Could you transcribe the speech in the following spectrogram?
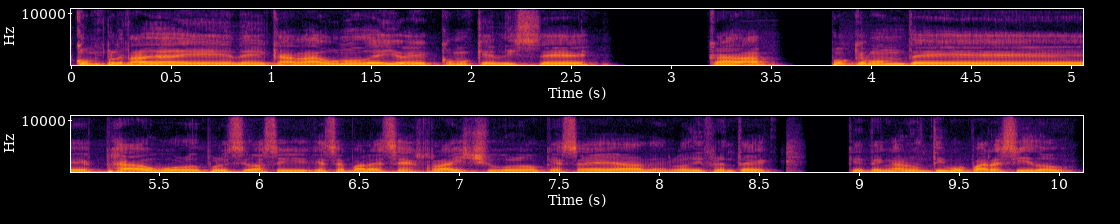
completa de, de cada uno de ellos, es como que dice cada Pokémon de Power, World, por decirlo así, que se parece a Raichu o lo que sea, de los diferentes que tengan un tipo parecido.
